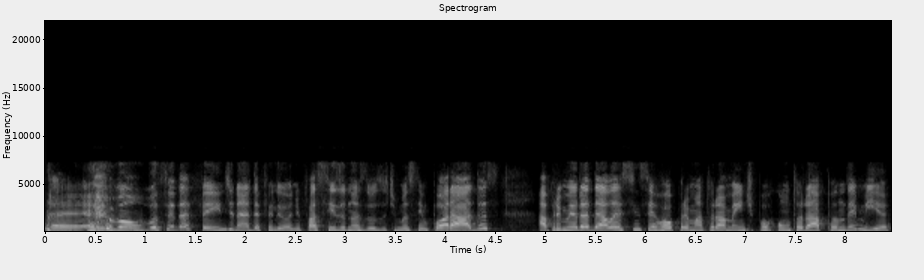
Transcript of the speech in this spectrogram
É, bom, você defende, né? Defendeu a Unifacisa nas duas últimas temporadas. A primeira delas se encerrou prematuramente por conta da pandemia.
